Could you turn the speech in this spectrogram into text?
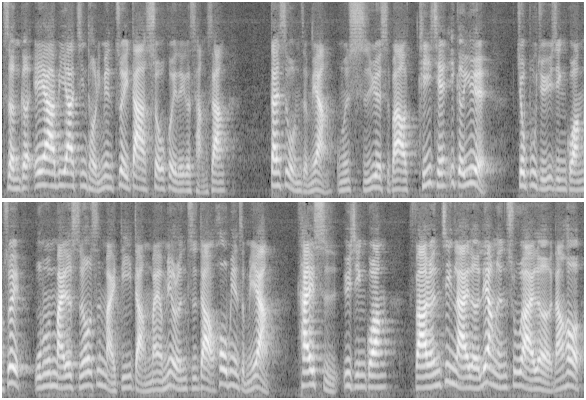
整个 ARVR 镜头里面最大受惠的一个厂商。但是我们怎么样？我们十月十八号提前一个月就布局玉金光，所以我们买的时候是买低档，买没有人知道后面怎么样。开始玉金光法人进来了，量能出来了，然后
